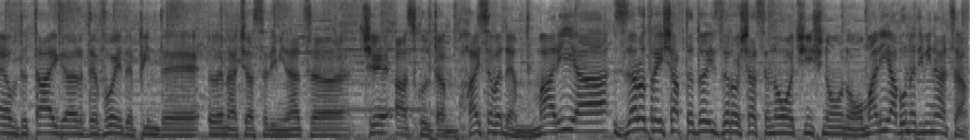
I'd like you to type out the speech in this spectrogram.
Eye of the Tiger, de voi depinde în această dimineață ce ascultăm. Hai să vedem. Maria, 0372069599. Maria, bună dimineața!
